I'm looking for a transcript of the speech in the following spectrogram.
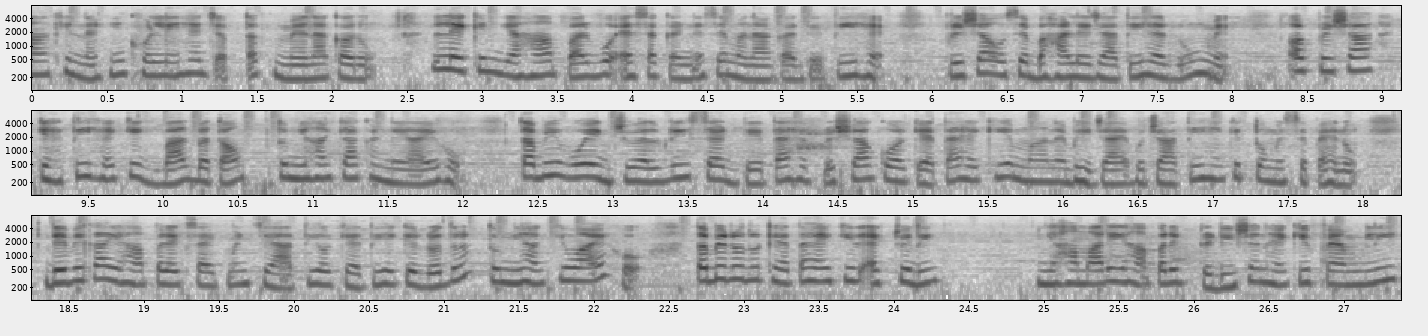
आँखें नहीं खोलनी है जब तक मैं ना करूँ। लेकिन यहाँ पर वो ऐसा करने से मना कर देती है। प्रिशा उसे बाहर ले जाती है रूम में और प्रिशा कहती है कि एक बात बताओ, तुम यहाँ क्या करने आए हो? तभी वो एक ज्वेलरी सेट देता है प्रिशा को और कहता है कि ये माँ ने भेजा है वो चाहती हैं कि तुम इसे पहनो। देविका यहाँ पर एक्साइटमेंट से आती है और कहती है कि रुद्र, तुम यहाँ क्यों आए हो? तभी रुद्र कहता है कि एक्चुअली यहाँ हमारे यहाँ पर एक ट्रेडिशन है कि फैमिली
